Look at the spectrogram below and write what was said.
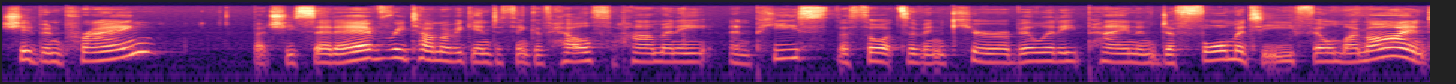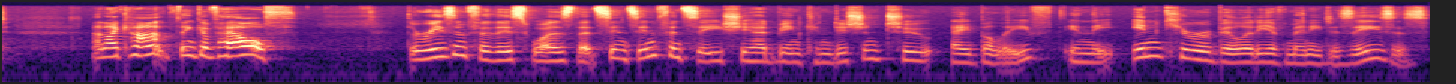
She'd been praying but she said, Every time I begin to think of health, harmony, and peace, the thoughts of incurability, pain, and deformity fill my mind, and I can't think of health. The reason for this was that since infancy, she had been conditioned to a belief in the incurability of many diseases.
